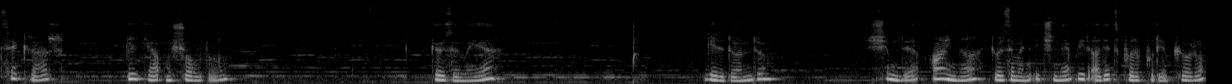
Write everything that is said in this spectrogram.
Tekrar ilk yapmış olduğum gözlemeye geri döndüm. Şimdi aynı gözlemenin içine bir adet pırpır yapıyorum.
